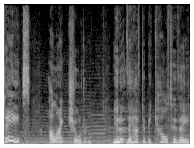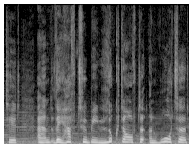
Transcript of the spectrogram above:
dates are like children. You know, they have to be cultivated and they have to be looked after and watered,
